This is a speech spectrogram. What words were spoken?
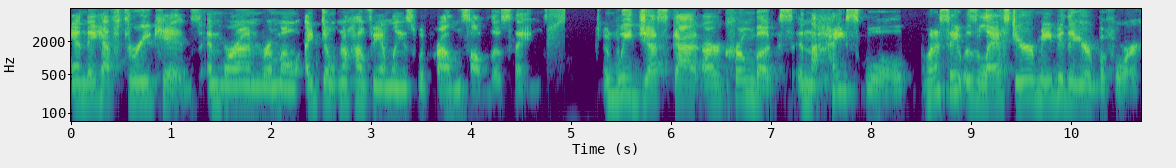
and they have three kids and we're on remote. I don't know how families would problem solve those things. And we just got our Chromebooks in the high school. I want to say it was last year, maybe the year before.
